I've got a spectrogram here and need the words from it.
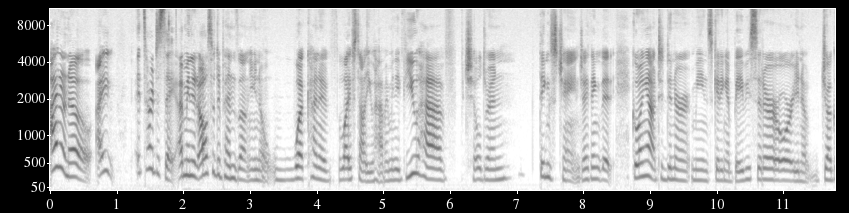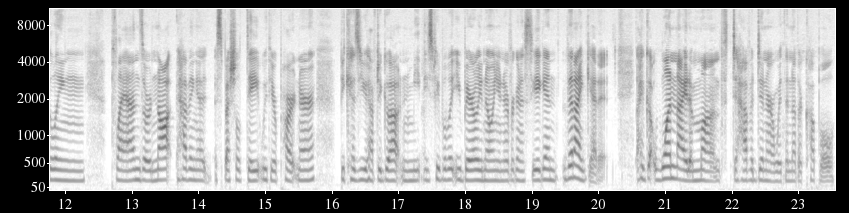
don't know. I it's hard to say. I mean, it also depends on, you know, what kind of lifestyle you have. I mean, if you have children things change. I think that going out to dinner means getting a babysitter or, you know, juggling plans or not having a, a, special date with your partner because you have to go out and meet these people that you barely know and you're never going to see again, then I get it. I've got one night a month to have a dinner with another couple.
